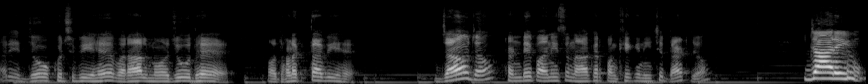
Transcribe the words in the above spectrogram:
अरे जो कुछ भी है बहरहाल मौजूद है और धड़कता भी है। जाओ जाओ ठंडे पानी से नहाकर पंखे के नीचे बैठ जाओ। जा रही हूँ।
